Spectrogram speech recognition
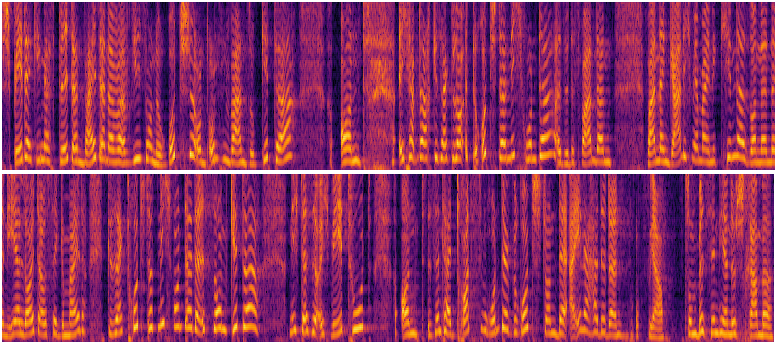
später ging das Bild dann weiter, da war wie so eine Rutsche und unten waren so Gitter und ich habe doch gesagt, Leute, rutscht da nicht runter. Also das waren dann, waren dann gar nicht mehr meine keine Kinder, sondern dann eher Leute aus der Gemeinde gesagt, rutscht dort nicht runter, da ist so ein Gitter, nicht, dass ihr euch wehtut. Und sind halt trotzdem runtergerutscht und der eine hatte dann, ja, so ein bisschen hier eine Schramme.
